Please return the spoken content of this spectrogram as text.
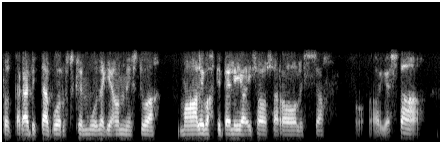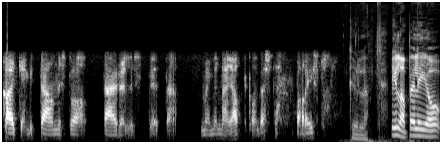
totta kai pitää puolustuksen muutenkin onnistua. Maalivahtipeli on isossa roolissa. Oikeastaan kaikkeen pitää onnistua täydellisesti, että me mennään jatkoon tästä parista. Kyllä. Illan peli on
